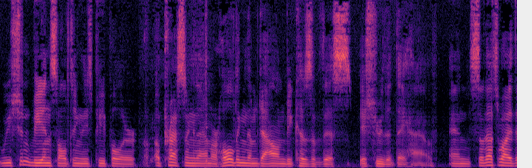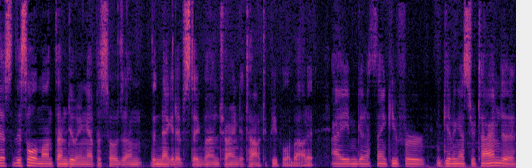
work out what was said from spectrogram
we shouldn't be insulting these people or oppressing them or holding them down because of this issue that they have. And so that's why this this whole month I'm doing episodes on the negative stigma and trying to talk to people about it. I am going to thank you for giving us your time to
